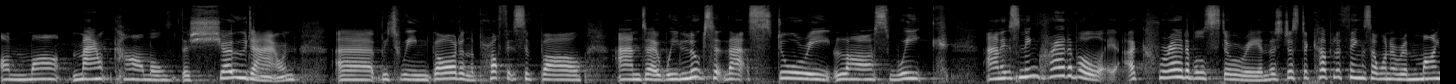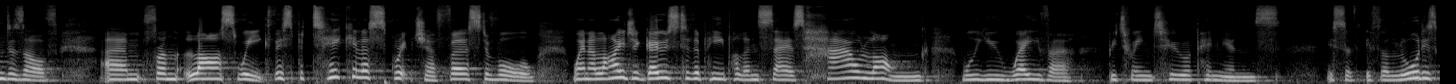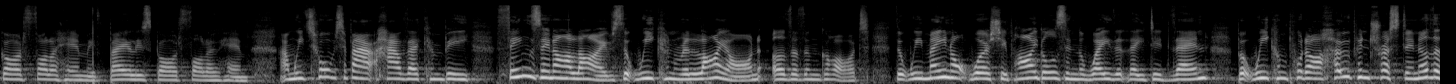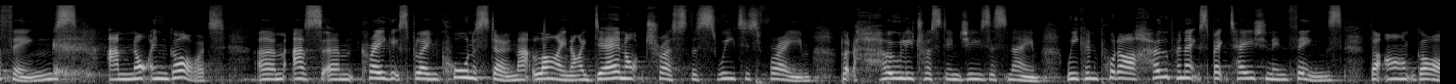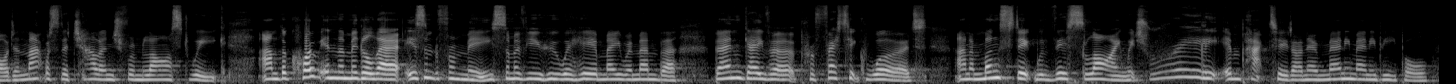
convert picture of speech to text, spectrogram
on Mount Carmel, the showdown uh, between God and the prophets of Baal. And uh, we looked at that story last week. And it's an incredible, incredible story. And there's just a couple of things I want to remind us of um, from last week. This particular scripture, first of all, when Elijah goes to the people and says, How long will you waver between two opinions? If the Lord is God, follow him. If Baal is God, follow him. And we talked about how there can be things in our lives that we can rely on other than God. That we may not worship idols in the way that they did then, but we can put our hope and trust in other things and not in God. Um, as um, Craig explained, cornerstone, that line, I dare not trust the sweetest frame, but wholly trust in Jesus' name. We can put our hope and expectation in things that aren't God, and that was the challenge from last week. And the quote in the middle there isn't from me. Some of you who were here may remember. Ben gave a prophetic word, and amongst it was this line, which really impacted, I know, many, many people.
